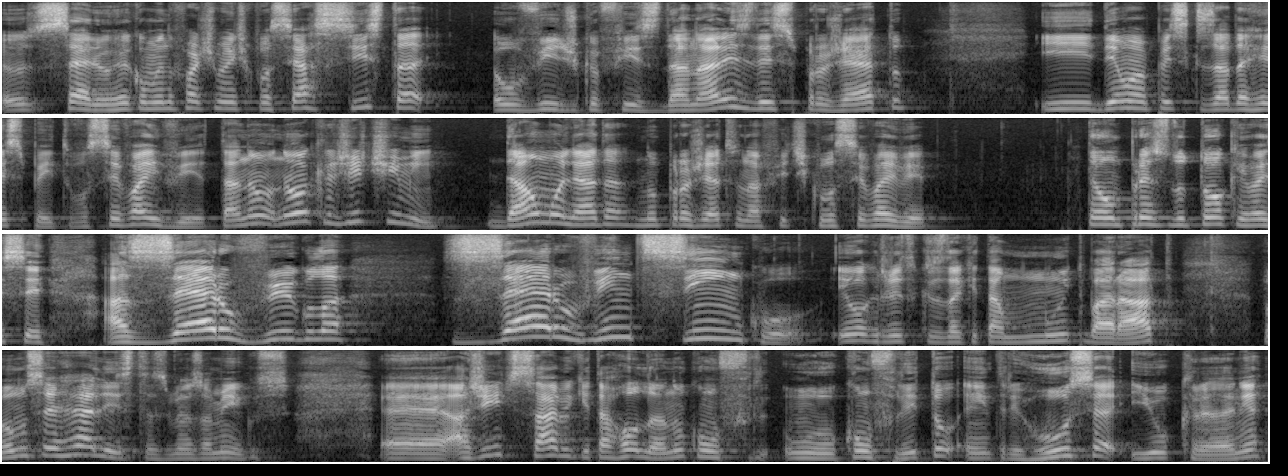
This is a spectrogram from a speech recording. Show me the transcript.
eu, sério, eu recomendo fortemente que você assista o vídeo que eu fiz da análise desse projeto e dê uma pesquisada a respeito. Você vai ver, tá? Não, não acredite em mim. Dá uma olhada no projeto na FIT que você vai ver. Então o preço do token vai ser a 0,5 0,25. Eu acredito que isso daqui está muito barato. Vamos ser realistas, meus amigos. É, a gente sabe que está rolando um conflito entre Rússia e Ucrânia.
